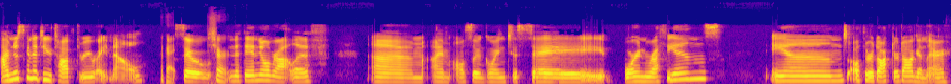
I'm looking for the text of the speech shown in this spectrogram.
I'm just gonna do top three right now. Okay, So Sure. Nathaniel Rateliff. Um, I'm also going to say Born Ruffians, and I'll throw Doctor Dog in there.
